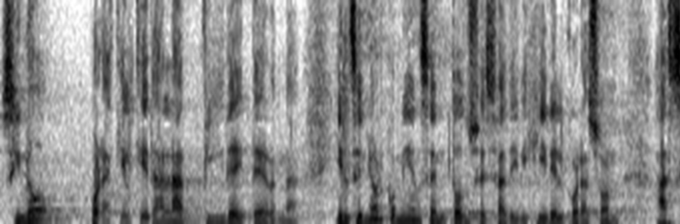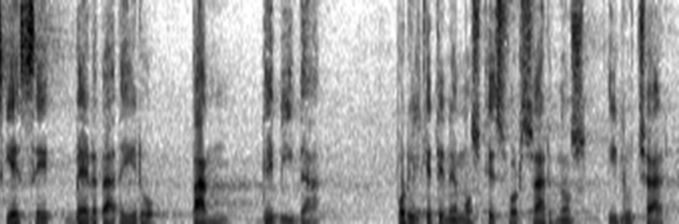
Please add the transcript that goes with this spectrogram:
sino por aquel que da la vida eterna. Y el Señor comienza entonces a dirigir el corazón hacia ese verdadero pan de vida por el que tenemos que esforzarnos y luchar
